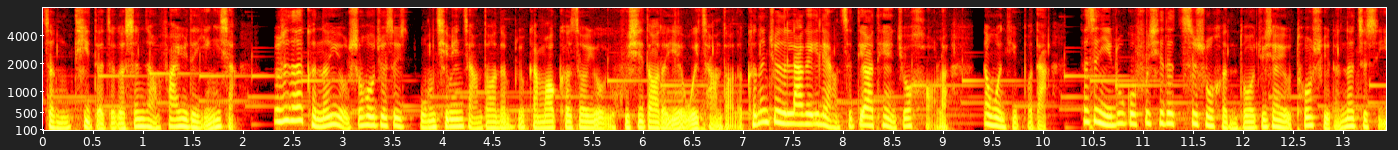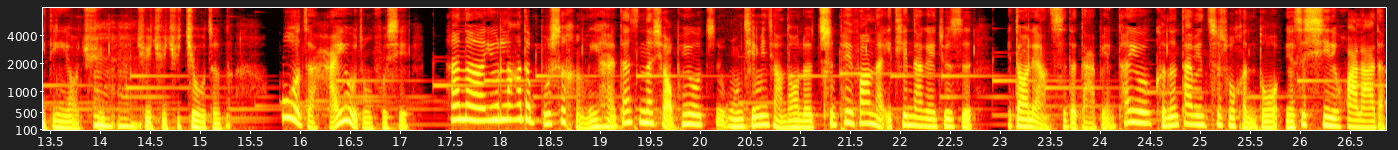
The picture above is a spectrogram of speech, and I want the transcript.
整体的这个生长发育的影响。就是它可能有时候就是我们前面讲到的，比如感冒咳嗽有呼吸道的，也有胃肠道的，可能就是拉个一两次，第二天也就好了，那问题不大。但是你如果腹泻的次数很多，就像有脱水的，那这是一定要去去去去就诊的。或者还有一种腹泻，它呢又拉的不是很厉害，但是呢小朋友我们前面讲到的吃配方奶，一天大概就是一到两次的大便，他有可能大便次数很多，也是稀里哗啦的。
